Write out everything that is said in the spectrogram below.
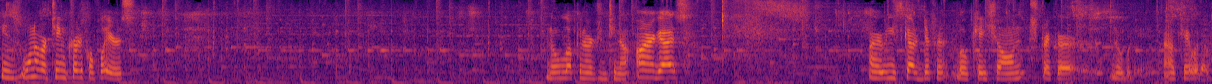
He's one of our team critical players. No luck in Argentina. Alright, guys. Alright, we need to scout a different location. Striker, nobody. Okay, whatever.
